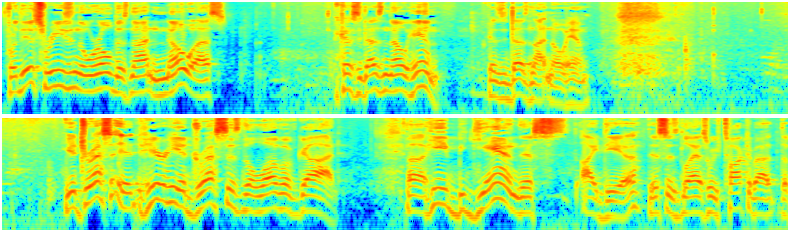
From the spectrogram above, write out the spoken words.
For this reason, the world does not know us because it doesn't know Him, because it does not know Him. He address it, here he addresses the love of God. Uh, he began this idea. This is as we've talked about the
